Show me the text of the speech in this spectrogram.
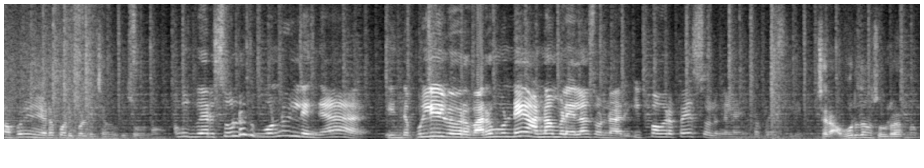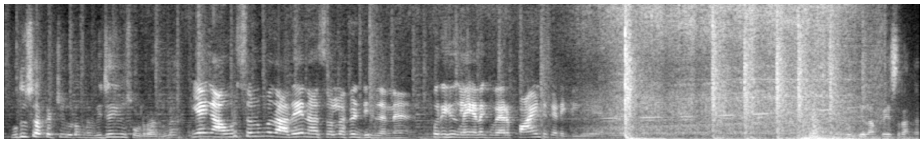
அப்போ ஏன் எடப்பாடி பழனிசாமி இப்படி சொல்லணும்? உங்களுக்கு வேற சொல்றதுக்கு ஒண்ணும் இல்லைங்க. இந்த புள்ளியியல் விவரம் வரும் முன்னே அண்ணாமலை எல்லாம் சொன்னாரு. இப்ப அவரை பேச சொல்லுங்களேன். இப்ப பேசலையே. சரி அவர் தான் சொல்றாருன்னா புதுசா கட்சி தொடங்கின விஜயும் சொல்றாருல்ல? ஏங்க அவர் சொல்லும்போது அதே நான் சொல்ல வேண்டியது தானே புரியுதுங்களா? எனக்கு வேற பாயிண்ட் கிடைக்கலையே. இதெல்லாம் பேசுறாங்க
